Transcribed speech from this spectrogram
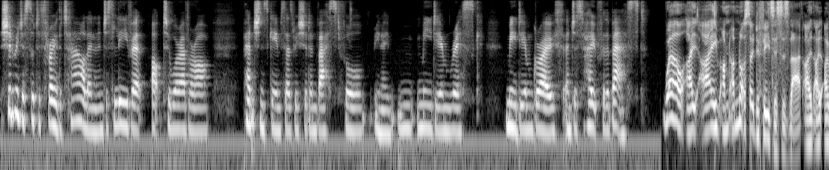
should we just sort of throw the towel in and just leave it up to wherever our pension scheme says we should invest for you know medium risk medium growth and just hope for the best well, I, I I'm, not so defeatist as that. I I,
